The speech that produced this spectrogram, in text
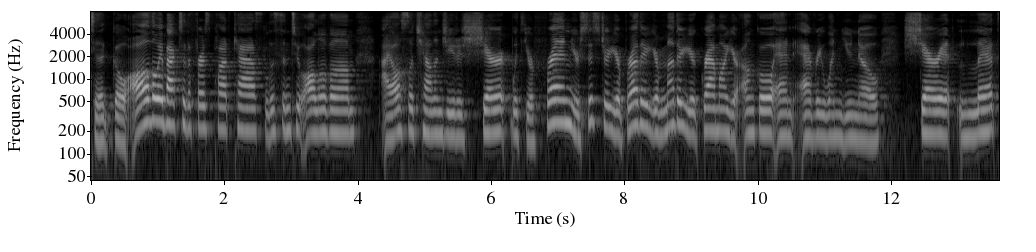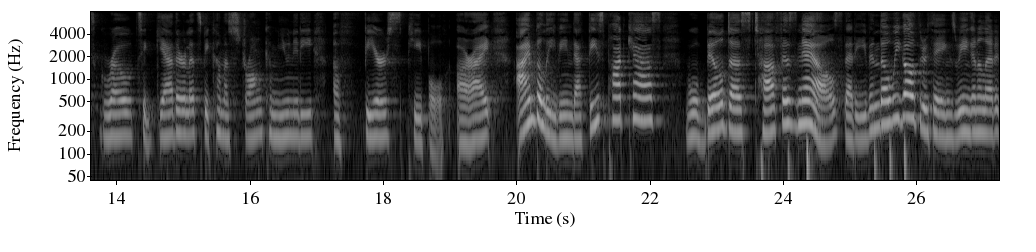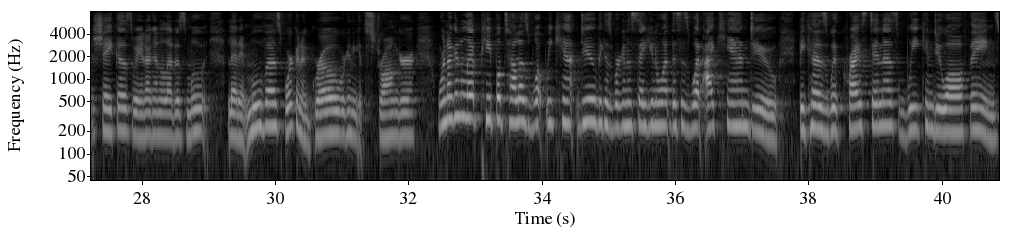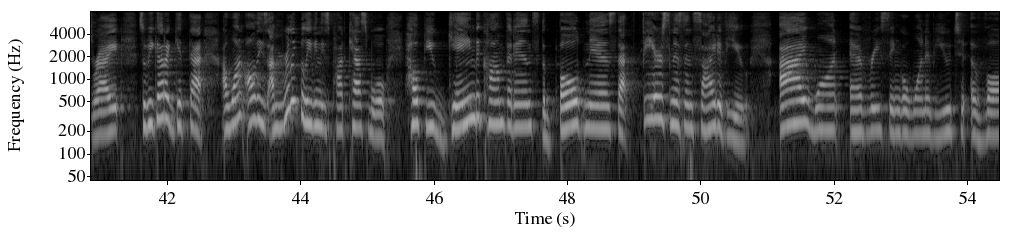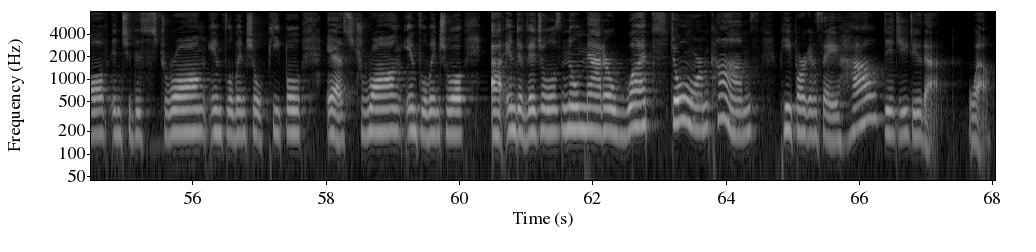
to go all the way back to the first podcast, listen to all of them. I also challenge you to share it with your friend, your sister, your brother, your mother, your grandma, your uncle, and everyone you know. Share it. Let's grow together. Let's become a strong community of fierce people. All right. I'm believing that these podcasts will build us tough as nails that even though we go through things, we ain't gonna let it shake us. We're not gonna let us move, let it move us. We're gonna grow. We're gonna get stronger. We're not gonna let people tell us what we can't do because we're gonna say, you know what, this is what I can do. Because with Christ in us, we can do all things, right? So we gotta get that. I want all these, I'm really believing these podcasts will help you gain the confidence, the boldness, that fierceness inside of you. I want every single one of you to evolve into this strong, influential people, uh, strong, influential uh, individuals. No matter what storm comes, people are going to say, How did you do that? Well,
